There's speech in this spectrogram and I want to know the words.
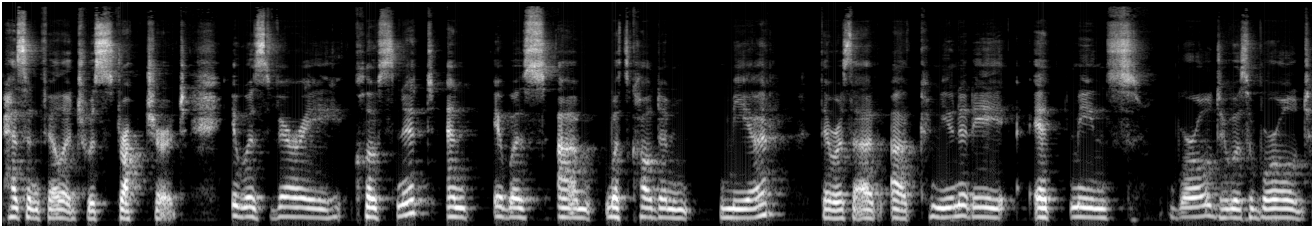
peasant village was structured. It was very close knit and it was um, what's called a mir. There was a, a community, it means world, it was a world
